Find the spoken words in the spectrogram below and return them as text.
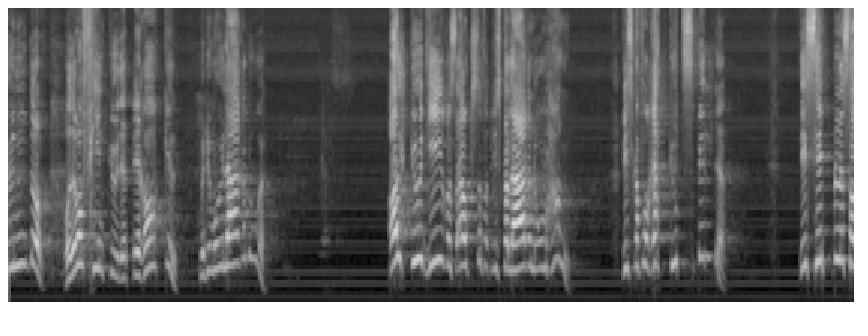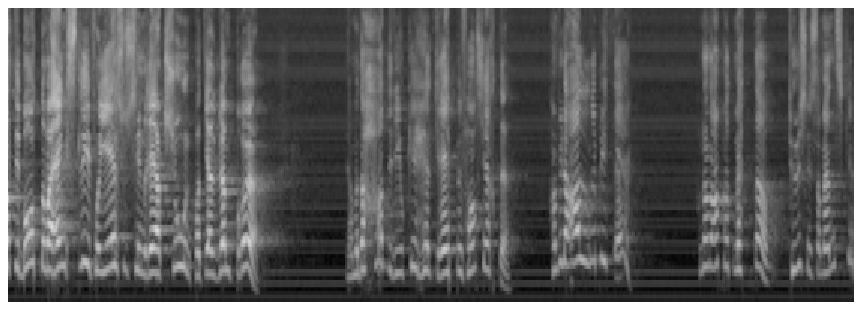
under. Og det var fint, Gud, et mirakel. Men du må jo lære noe. Alt Gud gir oss, er også for at vi skal lære noe om Han. Vi skal få rett gudsbilde. Disiplene satt i båten og var engstelige for Jesus sin reaksjon på at de hadde glemt brød. Ja, Men da hadde de jo ikke helt grepet farshjertet. Han ville aldri blitt det. Han hadde akkurat metta tusenvis av mennesker.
